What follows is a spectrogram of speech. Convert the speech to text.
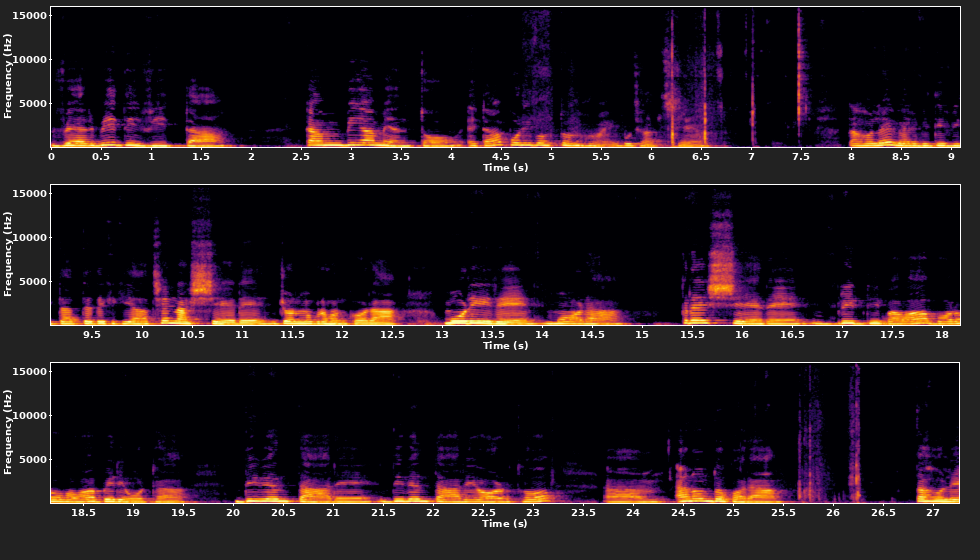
ভেরবি দি ভিতা কাম্বিয়ামেন্টো এটা পরিবর্তন হয়, বোঝাচ্ছে। তাহলে ভেরবিদি ভিতাতে দেখি কি আছে? নাশেরে জন্মগ্রহণ করা। মরিরে, মরা। ক্রেশেরে বৃদ্ধি পাওয়া, বড় হওয়া, বেড়ে ওঠা। দিবেন্তারে দিবেন্তারে অর্থ আনন্দ করা। তাহলে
